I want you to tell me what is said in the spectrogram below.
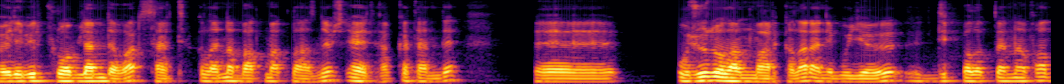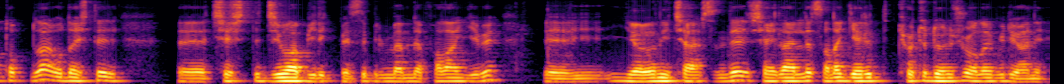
Öyle bir problem de var. Sertifikalarına bakmak lazım demiş. Evet hakikaten de e, ucuz olan markalar hani bu yağı dip balıklarından falan topluyorlar. O da işte e, çeşitli civa birikmesi bilmem ne falan gibi e, yağın içerisinde şeylerle sana geri kötü dönüşü olabiliyor. Hani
